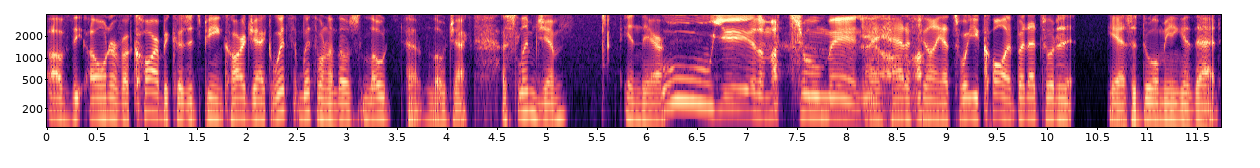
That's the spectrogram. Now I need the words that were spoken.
of the owner of a car because it's being carjacked with with one of those low uh, low jacked a slim jim in there. Ooh yeah, the Macho Man. I had a feeling that's what you call it, but that's what it is. Yeah, it's a dual meaning of that.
